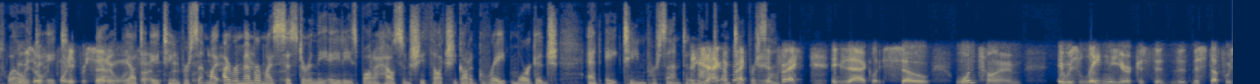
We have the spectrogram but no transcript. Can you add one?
12 to 18 percent yeah, yeah to 18 percent. my i remember my sister in the 80s bought a house and she thought she got a great mortgage at 18 percent and not 20 percent. right, right exactly. So one time it was late in the year because the, the, this stuff was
